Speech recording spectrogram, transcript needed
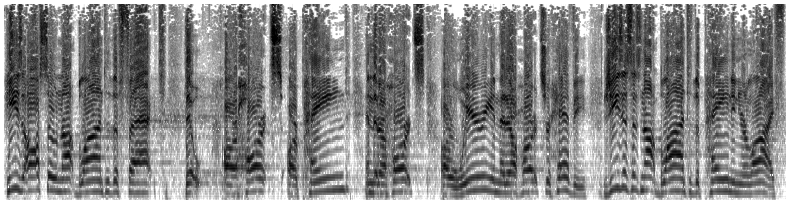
He's also not blind to the fact that our hearts are pained and that our hearts are weary and that our hearts are heavy. Jesus is not blind to the pain in your life.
